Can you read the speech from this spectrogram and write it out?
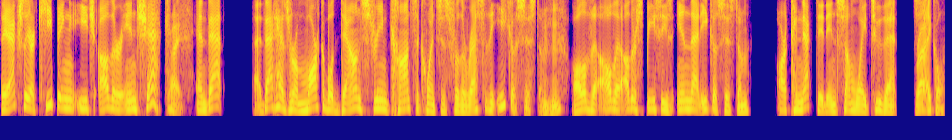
they actually are keeping each other in check, right. and that uh, that has remarkable downstream consequences for the rest of the ecosystem. Mhm. All of the all the other species in that ecosystem are connected in some way to that Right. cycle.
